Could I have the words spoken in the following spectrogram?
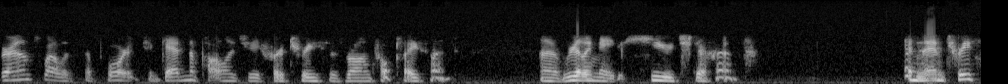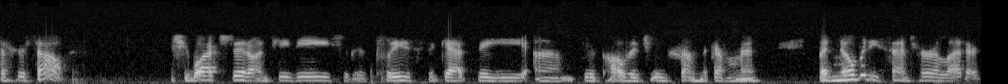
groundswell of support to get an apology for Teresa's wrongful placement uh, really made a huge difference. And then Teresa herself, she watched it on TV. She was pleased to get the um, the apology from the government, but nobody sent her a letter.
